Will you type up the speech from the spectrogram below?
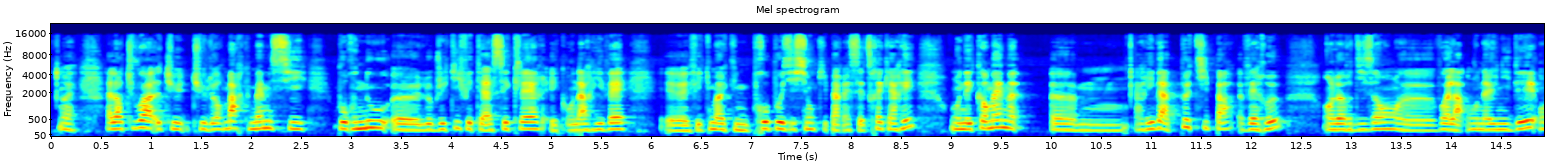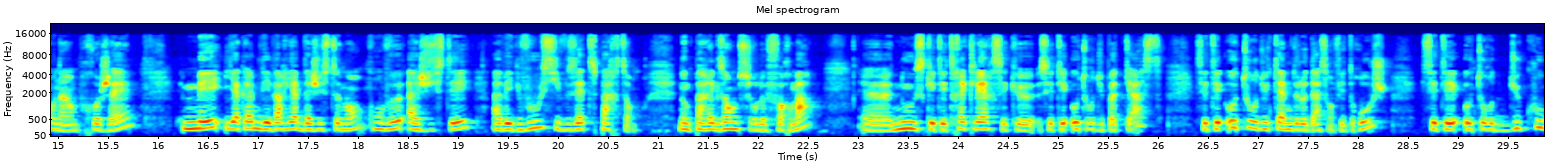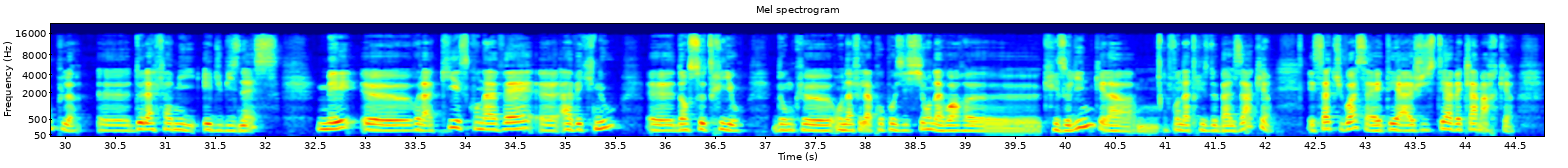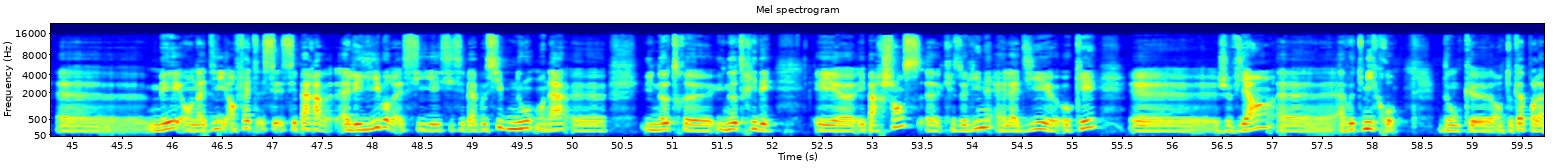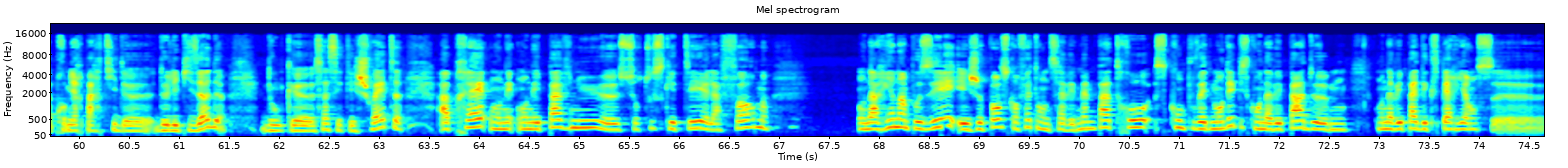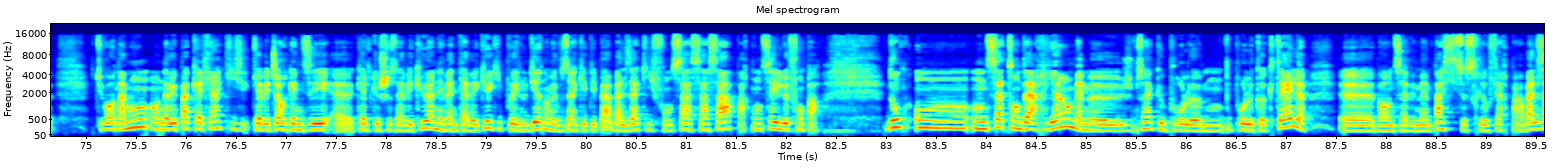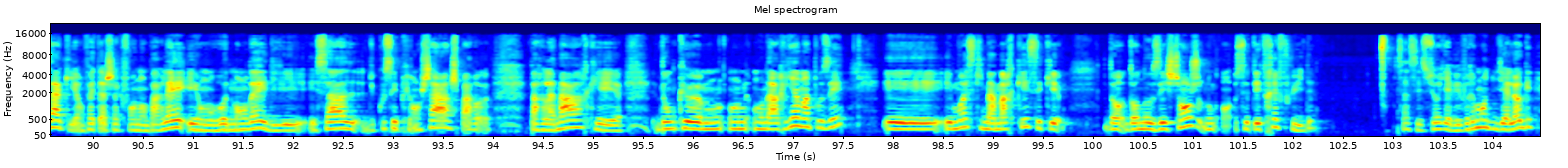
Ouais. Alors tu vois, tu, tu le remarques, même si pour nous euh, l'objectif était assez clair et qu'on arrivait euh, effectivement avec une proposition qui paraissait très carrée, on est quand même euh, arrivé à petits pas vers eux en leur disant voilà, on a une idée, on a un projet, mais il y a quand même des variables d'ajustement qu'on veut ajuster avec vous si vous êtes partant. Donc par exemple sur le format, euh, nous, ce qui était très clair, c'est que c'était autour du podcast, c'était autour du thème de l'audace en fil rouge, c'était autour du couple, euh, de la famille et du business. Mais euh, voilà, qui est-ce qu'on avait avec nous dans ce trio? Donc, on a fait la proposition d'avoir Chrysoline, qui est la fondatrice de Balzac, et ça, tu vois, ça a été à ajuster avec la marque. mais on a dit, en fait, c'est pas grave, elle est libre. Si si c'est pas possible, nous, on a une autre une autre idée. Et, euh, et, par chance, euh, Chrysoline, elle a dit euh, OK, euh, je viens à votre micro. Donc, en tout cas pour la première partie de, de l'épisode. Donc ça, c'était chouette. Après, on n'est on n'est pas venu sur tout ce qui était la forme on n'a rien imposé et je pense qu'en fait on ne savait même pas trop ce qu'on pouvait demander puisqu'on n'avait pas de on n'avait pas d'expérience euh, tu vois en amont. On n'avait pas quelqu'un qui, qui, avait déjà organisé euh, quelque chose avec eux un event avec eux qui pouvait nous dire non mais vous inquiétez pas Balzac ils font ça ça ça. Par contre ça ils le font pas. Donc on, on ne s'attendait à rien. Même euh, je me souviens que pour le pour le cocktail ben, on ne savait même pas si ce serait offert par Balzac. Et en fait à chaque fois on en parlait et on redemandait. Et, et ça du coup c'est pris en charge par par la marque. Et donc on n'a rien imposé et, moi, ce qui m'a marqué, c'est que dans, nos échanges, c'était très fluide. Ça, c'est sûr, il y avait vraiment du dialogue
